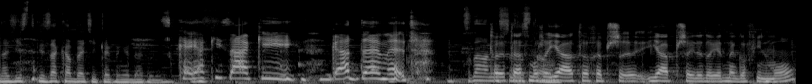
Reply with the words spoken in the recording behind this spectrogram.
Nazistki Zakabeci tego nie darują. Keyakizaki! God damn it! Co tam nam To teraz może ja trochę przy, ja przejdę do jednego filmu.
